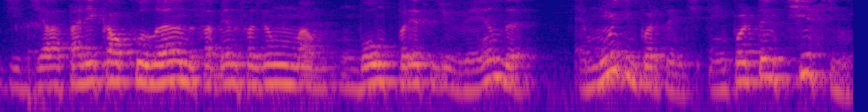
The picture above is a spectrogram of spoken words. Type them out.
De, de ela estar tá ali calculando, sabendo fazer uma, um bom preço de venda, é muito importante, é importantíssimo,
